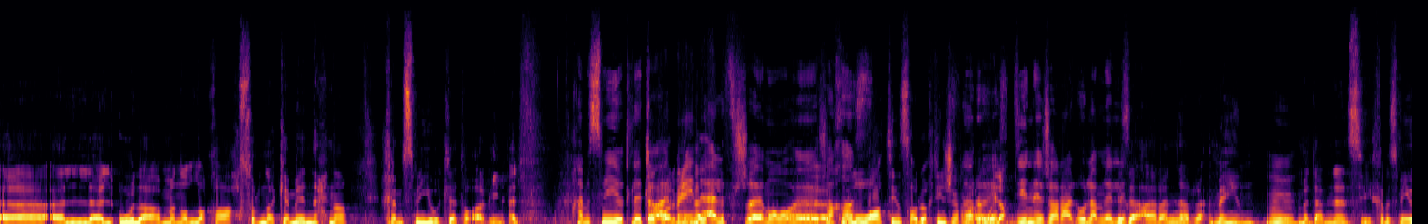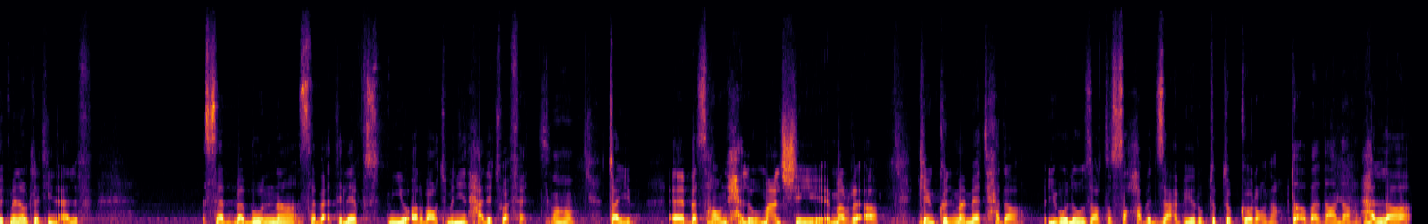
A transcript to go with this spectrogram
الأولى من اللقاح. صرنا كمان نحن 543 ألف. 543 ألف شخص؟ مواطن صاروا اخذين جرعة صاروا اولى اخذين الجرعة الأولى من اللقاح. إذا قارنا الرقمين مدام نانسي 538 ألف. سببوا لنا 7684 حالة وفاة. طيب بس هون حلو معلش مرقه كان كل ما مات حدا يقولوا وزارة الصحة بتزعبر وبتكتب كورونا. بتقبض على هلا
